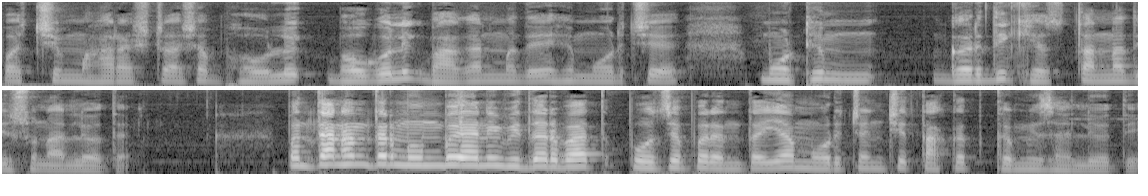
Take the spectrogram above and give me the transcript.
पश्चिम महाराष्ट्र अशा भौलिक भौगोलिक भागांमध्ये हे मोर्चे मोठी गर्दी खेचताना दिसून आले होते. पण त्यानंतर मुंबई आणि विदर्भात पोहोचेपर्यंत या मोर्चांची ताकद कमी झाली होती.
